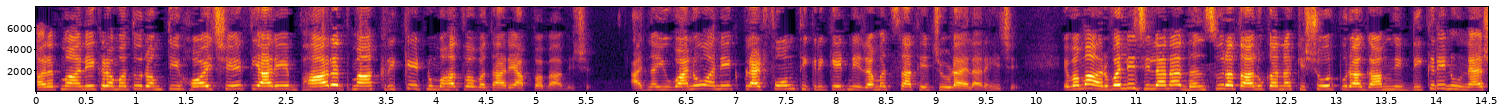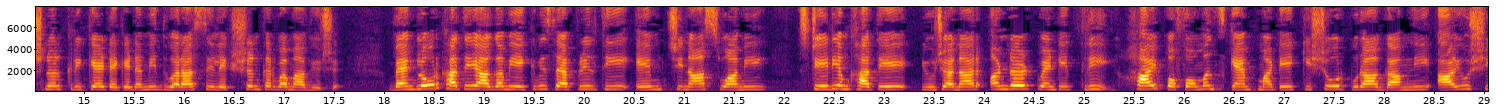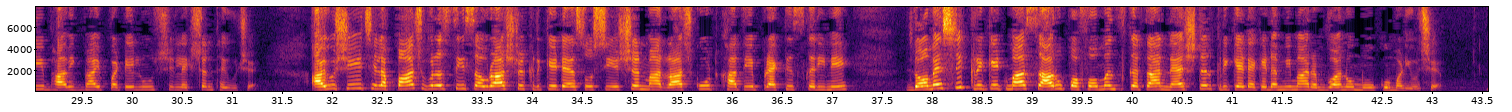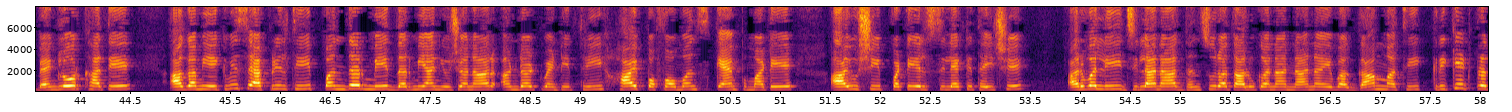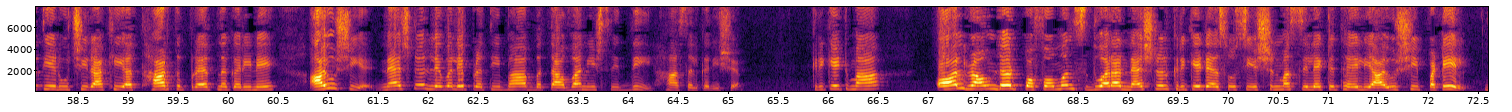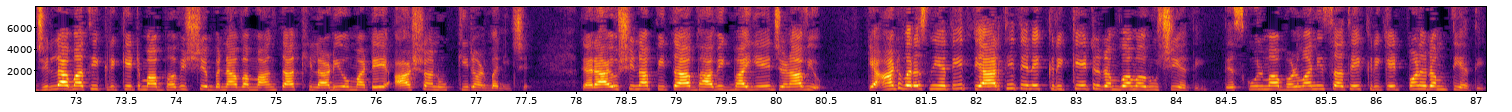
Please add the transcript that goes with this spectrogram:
ભારતમાં અનેક રમતો રમતી હોય છે, ત્યારે ભારતમાં ક્રિકેટનું મહત્વ વધારે આપવામાં આવે છે. આજના યુવાનો અનેક પ્લેટફોર્મથી ક્રિકેટની રમત સાથે જોડાયેલા રહે છે. એવામાં અરવલ્લી જિલ્લાના ધનસુરા તાલુકાના કિશોરપુરા ગામની દીકરીનું નેશનલ ક્રિકેટ એકેડમી દ્વારા સિલેક્શન કરવામાં આવ્યું છે. બેંગ્લોર ખાતે આગામી એકવીસ એપ્રિલથી એમ ચિનાસ્વામી સ્ટેડિયમ ખાતે યોજાનાર under twenty three high performance camp માટે કિશોરપુરા ગામની આયુષી ભાવિકભાઈ પટેલનું સિલેક્શન થયું છે. આયુષી છેલ્લા પાંચ વર્ષથી સૌરાષ્ટ્ર ક્રિકેટ એસોસિએશનમાં રાજકોટ ખાતે પ્રેક્ટિસ કરીને ડોમેસ્ટિક ક્રિકેટમાં સારું પરફોર્મન્સ કરતા નેશનલ ક્રિકેટ એકેડમીમાં રમવાનો મોકો મળ્યો છે. બેંગ્લોર ખાતે આગામી એકવીસ એપ્રિલથી પંદર મે દરમિયાન યોજાનાર under twenty three high performance camp માટે આયુષી પટેલ સિલેક્ટ થઈ છે. અરવલ્લી જિલ્લાના ધનસુરા તાલુકાના નાના એવા ગામમાંથી ક્રિકેટ પ્રત્યે રુચિ રાખી અથાર્થ પ્રયત્ન કરીને આયુષીએ નેશનલ લેવલે પ્રતિભા બતાવવાની સિદ્ધિ હાંસલ કરી છે. ક્રિકેટમાં ઓલરાઉન્ડર પરફોર્મન્સ દ્વારા નેશનલ ક્રિકેટ એસોસિએશનમાં સિલેક્ટ થયેલી આયુષી પટેલ જિલ્લામાંથી ક્રિકેટમાં ભવિષ્ય બનાવવા માંગતા ખેલાડીઓ માટે આશાનું કિરણ બની છે. ત્યારે આયુષીના પિતા ભાવિકભાઈએ જણાવ્યું કે આઠ વર્ષની હતી, ત્યારથી તેને ક્રિકેટ રમવામાં રુચિ હતી. તે સ્કૂલમાં ભણવાની સાથે ક્રિકેટ પણ રમતી હતી.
